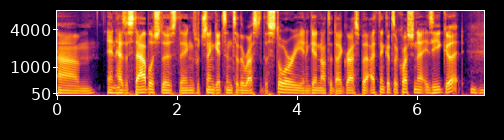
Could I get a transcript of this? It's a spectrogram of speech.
um, and has established those things, which then gets into the rest of the story. And again, not to digress, but I think it's a question that is he good, mm-hmm.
